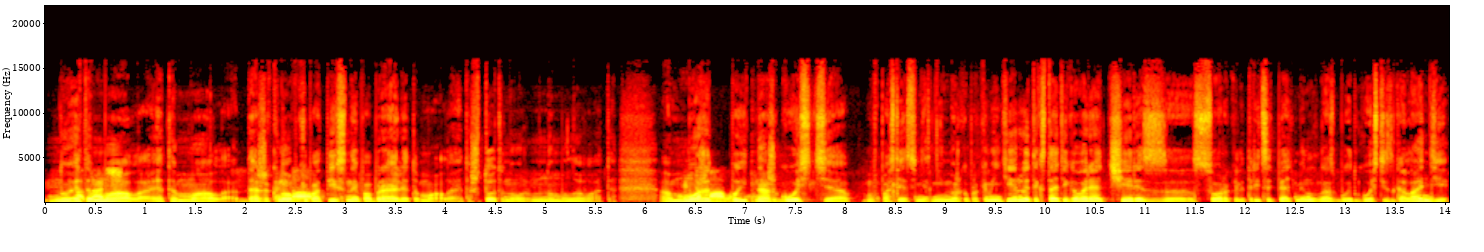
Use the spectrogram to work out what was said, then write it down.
Ну, А это дальше? мало, это мало. Даже кнопки, мало. подписанные по Брайлю, это мало. Это что-то, но, но маловато. А Может мало. быть, наш гость э, впоследствии не- немножко прокомментирует. И, кстати говоря, через э, 40 или 35 минут у нас будет гость из Голландии.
